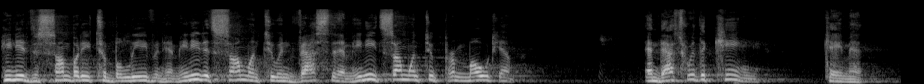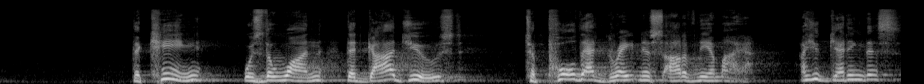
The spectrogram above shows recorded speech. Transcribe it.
He needed somebody to believe in him. He needed someone to invest in him. He needed someone to promote him. And that's where the king came in. The king was the one that God used to pull that greatness out of Nehemiah. Are you getting this?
